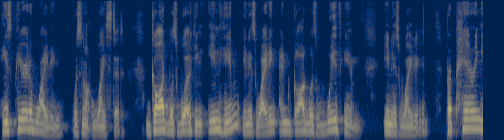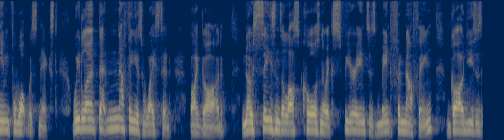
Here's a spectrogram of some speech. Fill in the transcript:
his period of waiting was not wasted. God was working in him in his waiting, and God was with him in his waiting preparing him for what was next. We learnt that nothing is wasted by God. No seasons are lost cause, no experience is meant for nothing. God uses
